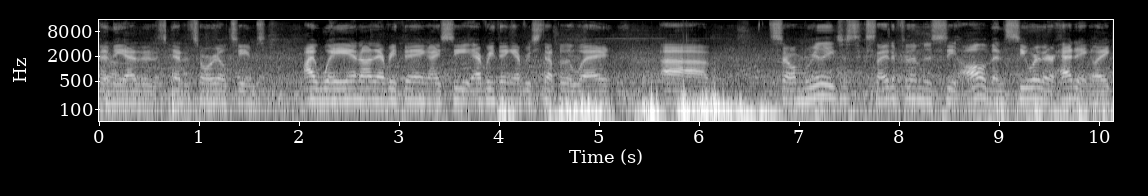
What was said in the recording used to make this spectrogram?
and the edit- editorial teams. I weigh in on everything. I see everything every step of the way. Um, so I'm really just excited for them to see all of them and see where they're heading. Like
